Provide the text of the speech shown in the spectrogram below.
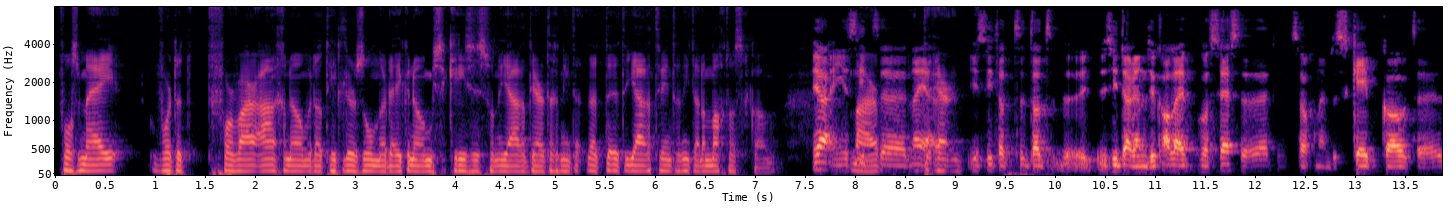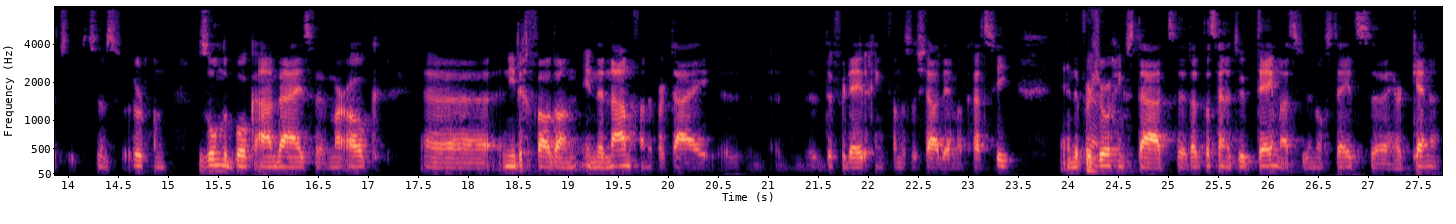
Volgens mij wordt het voorwaar aangenomen dat Hitler zonder de economische crisis van de jaren 30 niet, de, de jaren 20 niet aan de macht was gekomen. Ja, en je ziet, uh, nou ja, je ziet dat, dat, je ziet daarin natuurlijk allerlei processen, het zogenaamde scapegoat, het is een soort van zondebok aanwijzen, maar ook uh, in ieder geval dan in de naam van de partij uh, de, de, verdediging van de sociaaldemocratie en de verzorgingsstaat. Dat, dat zijn natuurlijk thema's die we nog steeds herkennen.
